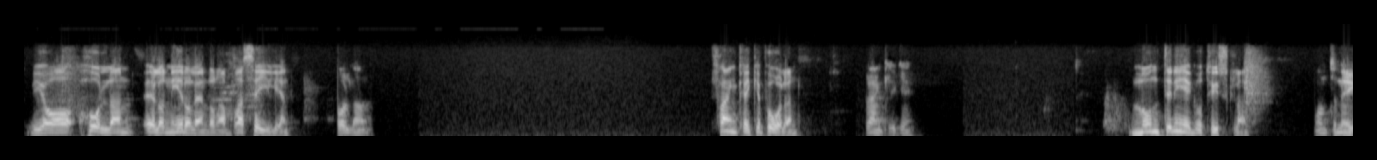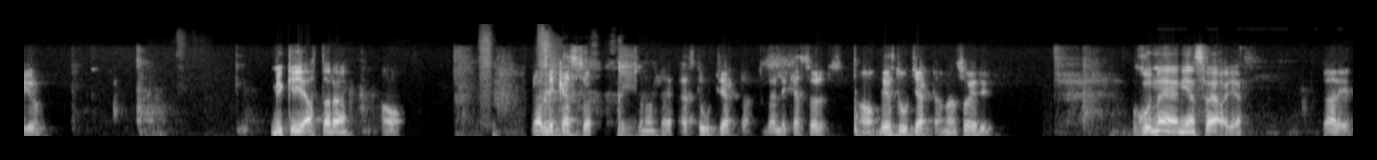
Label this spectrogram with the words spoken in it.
Vi har Holland, eller Nederländerna, Brasilien. Holland. Frankrike, Polen. Frankrike. Montenegro, Tyskland. Montenegro. Mycket hjärta där. Ja. Velika Sört, som de säger, stort hjärta. Velika Sört. Ja, det är stort hjärta, men så är det ju. Rumänien, Sverige. Sverige.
